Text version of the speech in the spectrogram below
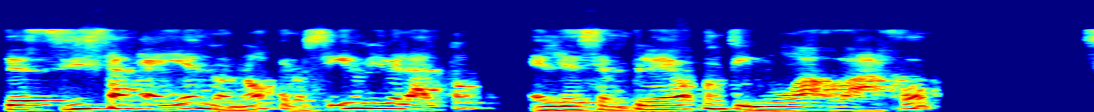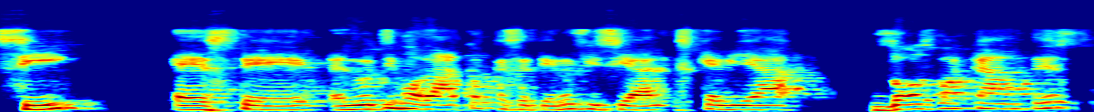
sí están cayendo, ¿no? Pero siguen en un nivel alto, el desempleo continúa bajo, sí. Este, el último dato que se tiene oficial es que había dos vacantes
